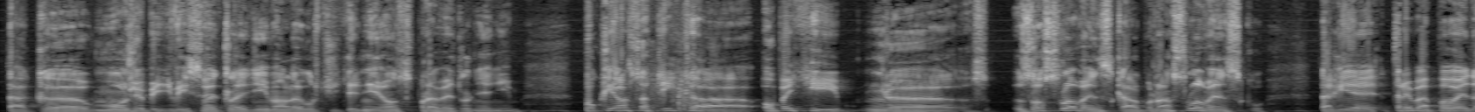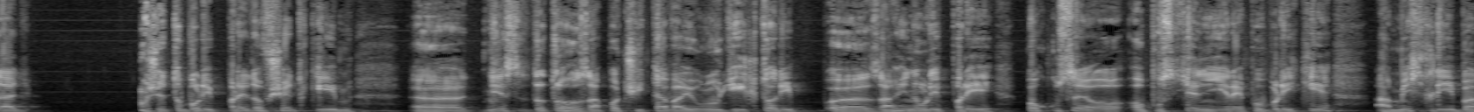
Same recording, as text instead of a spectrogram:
tak e, môže byť vysvetlením, ale určite nie ospravedlnením. Pokiaľ sa týka obetí e, zo Slovenska alebo na Slovensku, tak je treba povedať, že to boli predovšetkým dnes do toho započítavajú ľudí, ktorí e, zahynuli pri pokuse o opustení republiky a myslím e,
